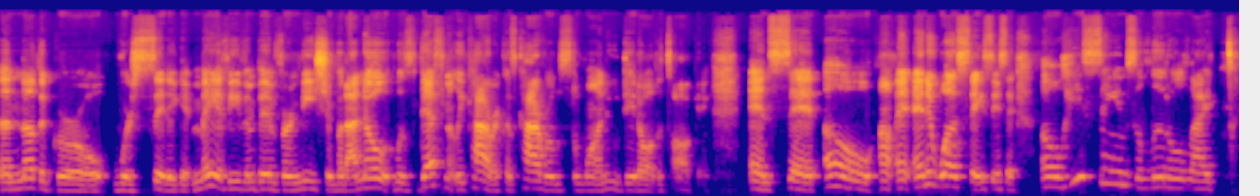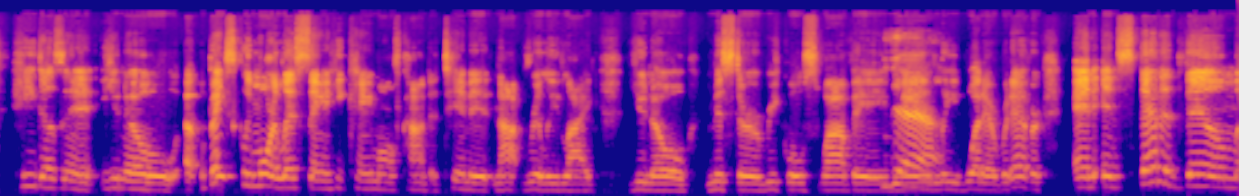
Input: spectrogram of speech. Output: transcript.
another girl were sitting. It may have even been Vernicia, but I know it was definitely Kyra because Kyra was the one who did all the talking and said, "Oh," uh, and, and, it was Stacy and said, "Oh, he seems a little like he doesn't, you know, uh, basically more or less saying he came off kind of timid, not really like, you know, Mr. Rico Suave, yeah. manly, whatever, whatever. And instead of them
